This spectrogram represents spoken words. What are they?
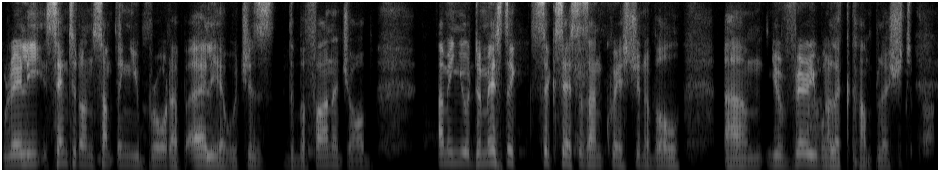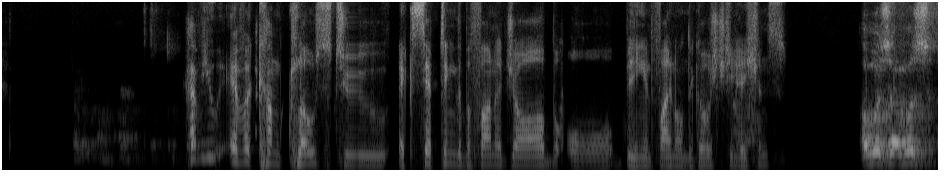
really centered on something you brought up earlier, which is the Bafana job. I mean, your domestic success is unquestionable. Um, you're very well accomplished. Have you ever come close to accepting the Bafana job or being in final negotiations? I was, I was,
